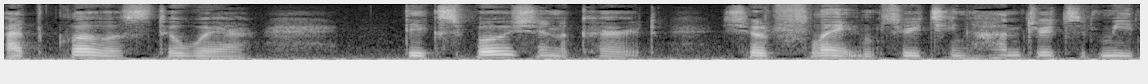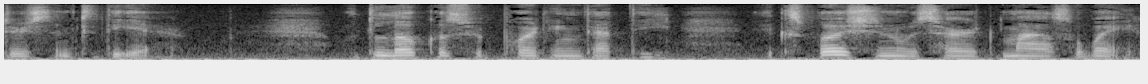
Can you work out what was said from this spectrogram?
at close to where the explosion occurred, showed flames reaching hundreds of meters into the air, with locals reporting that the explosion was heard miles away.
